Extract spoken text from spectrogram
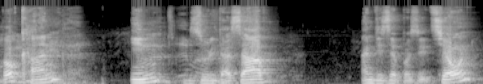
Rokan in Suldasab an dieser Position.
